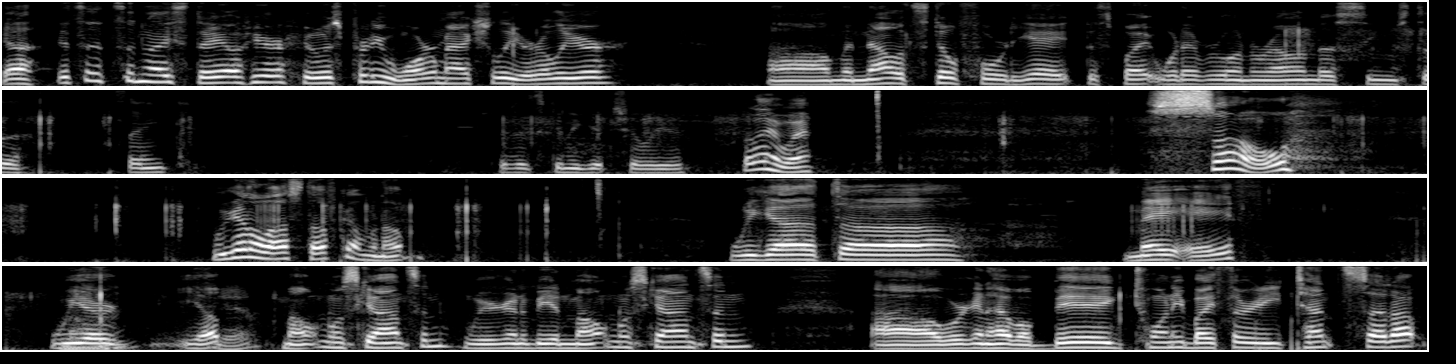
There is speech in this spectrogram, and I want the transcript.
Yeah, it's it's a nice day out here. It was pretty warm actually earlier, um, and now it's still 48, despite what everyone around us seems to think that it's going to get chillier. But anyway, so we got a lot of stuff coming up. We got uh, May 8th. We are yep, yeah. Mountain, Wisconsin. We're going to be in Mountain, Wisconsin. Uh, we're going to have a big 20 by 30 tent set up.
